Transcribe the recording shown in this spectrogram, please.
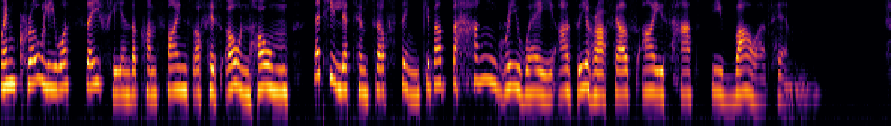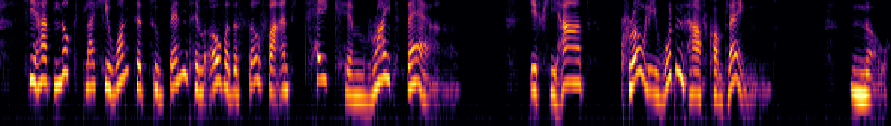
when Crowley was safely in the confines of his own home, that he let himself think about the hungry way Aziraphale's eyes had devoured him. He had looked like he wanted to bend him over the sofa and take him right there. If he had, Crowley wouldn't have complained. No,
